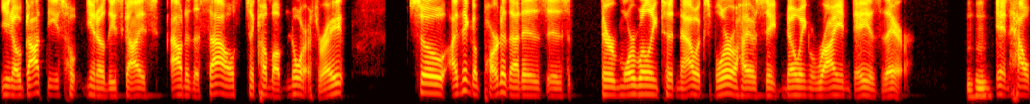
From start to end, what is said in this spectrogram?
you know, got these, you know, these guys out of the South to come up north, right? So I think a part of that is is they're more willing to now explore Ohio State knowing Ryan Day is there mm-hmm. and how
